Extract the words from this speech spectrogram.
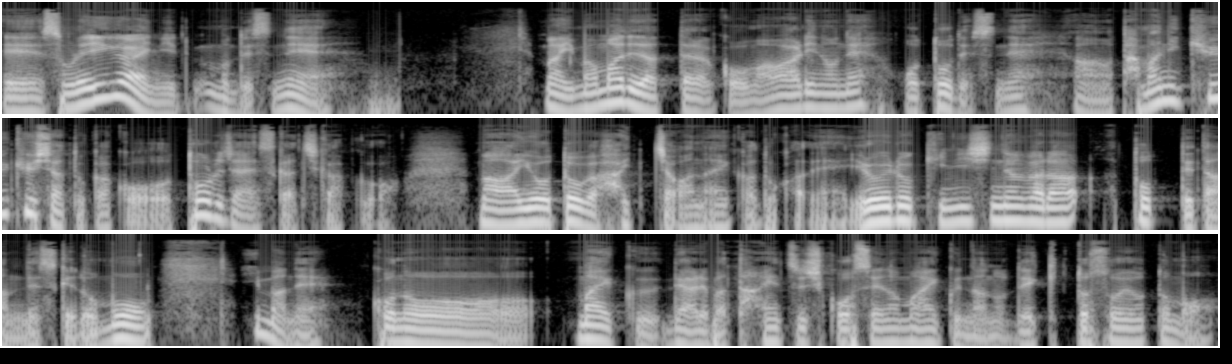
えーそれ以外にもですね、まあ今までだったらこう周りのね、音ですね、あのたまに救急車とかこう通るじゃないですか、近くを。まあああいう音が入っちゃわないかとかね、いろいろ気にしながら撮ってたんですけども、今ね、このマイクであれば単一指向性のマイクなので、きっとそういう音も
